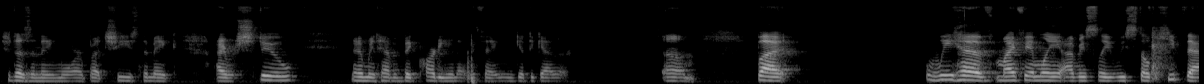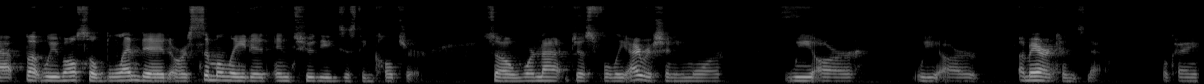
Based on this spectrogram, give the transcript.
she doesn't anymore, but she used to make Irish stew, and we'd have a big party and everything and get together. Um, but we have my family obviously we still keep that but we've also blended or assimilated into the existing culture. So we're not just fully irish anymore. We are we are americans now okay?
